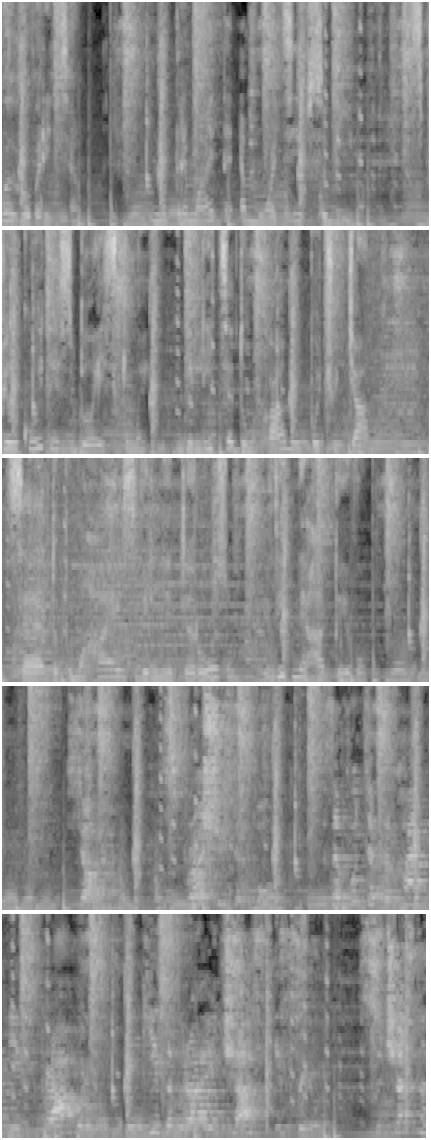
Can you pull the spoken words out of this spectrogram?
Виговоріться. Не тримайте емоції в собі. Спілкуйтесь з близькими, діліться думками і почуттями. Це допомагає звільнити розум від негативу. Сьоме. Спрощуйте побут. Забудьте про хатні справи, які забирають час і сили. Сучасна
